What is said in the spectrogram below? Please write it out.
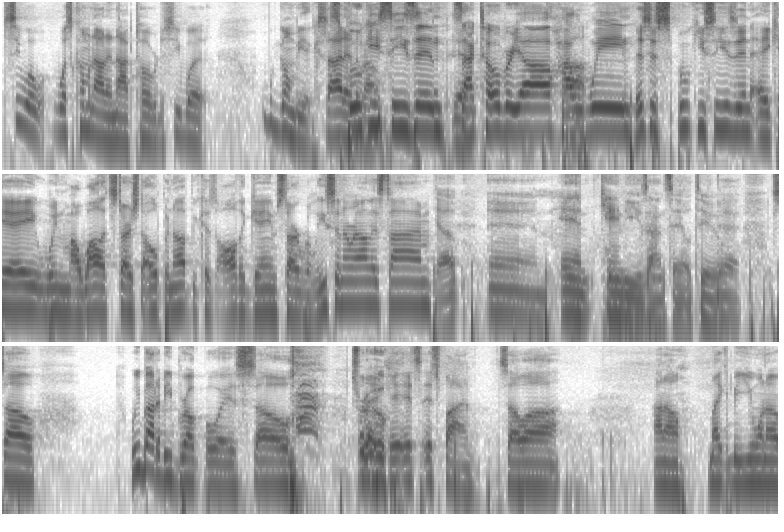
to see what what's coming out in October to see what we're gonna be excited Spooky about. season. It's October, y'all. Halloween. This is spooky season, aka when my wallet starts to open up because all the games start releasing around this time. Yep. And And candy is on sale too. yeah, so we about to be broke boys. So True. it- it's it's fine. So uh, I don't know, Mike B, you want to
